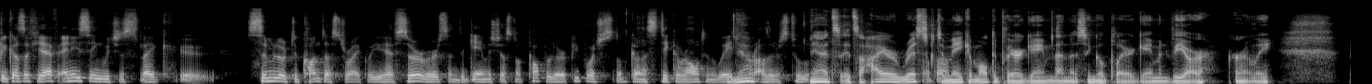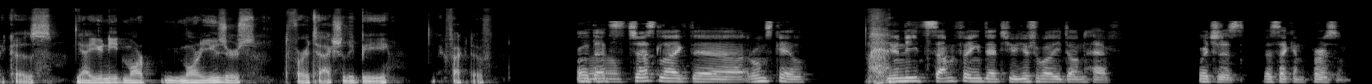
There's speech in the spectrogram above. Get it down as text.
because if you have anything which is like, uh, similar to Counter Strike, where you have servers and the game is just not popular, people are just not going to stick around and wait yeah. for others to. Yeah, it's it's a higher risk to make a multiplayer game than a single player game in VR currently, because yeah, you need more more users for it to actually be effective. Well, that's just like the room scale. you need something that you usually don't have, which is the second person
